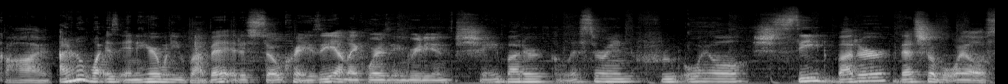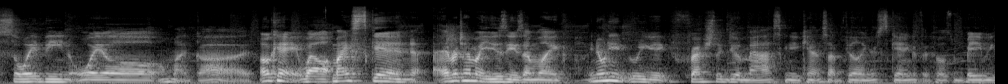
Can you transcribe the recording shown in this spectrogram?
god. I don't know what is in here when you rub it. It is so crazy. I'm like, where's the ingredients? Shea butter, glycerin, fruit oil, seed butter, vegetable oil, soybean oil. Oh my god. Okay, well, my skin, every time I use these, I'm like, you know when you, when you freshly do a mask and you can't stop feeling your skin because it feels baby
